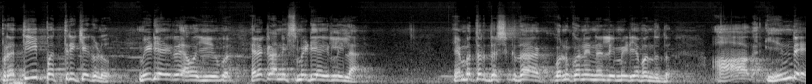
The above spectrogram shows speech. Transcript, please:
ಪ್ರತಿ ಪತ್ರಿಕೆಗಳು ಮೀಡಿಯಾ ಇರ ಎಲೆಕ್ಟ್ರಾನಿಕ್ಸ್ ಮೀಡಿಯಾ ಇರಲಿಲ್ಲ. ಎಂಬತ್ತರ ದಶಕದ ಕೊನೆ ಕೊನೆಯಲ್ಲಿ ಮೀಡಿಯಾ ಬಂದದ್ದು. ಆ ಹಿಂದೆ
